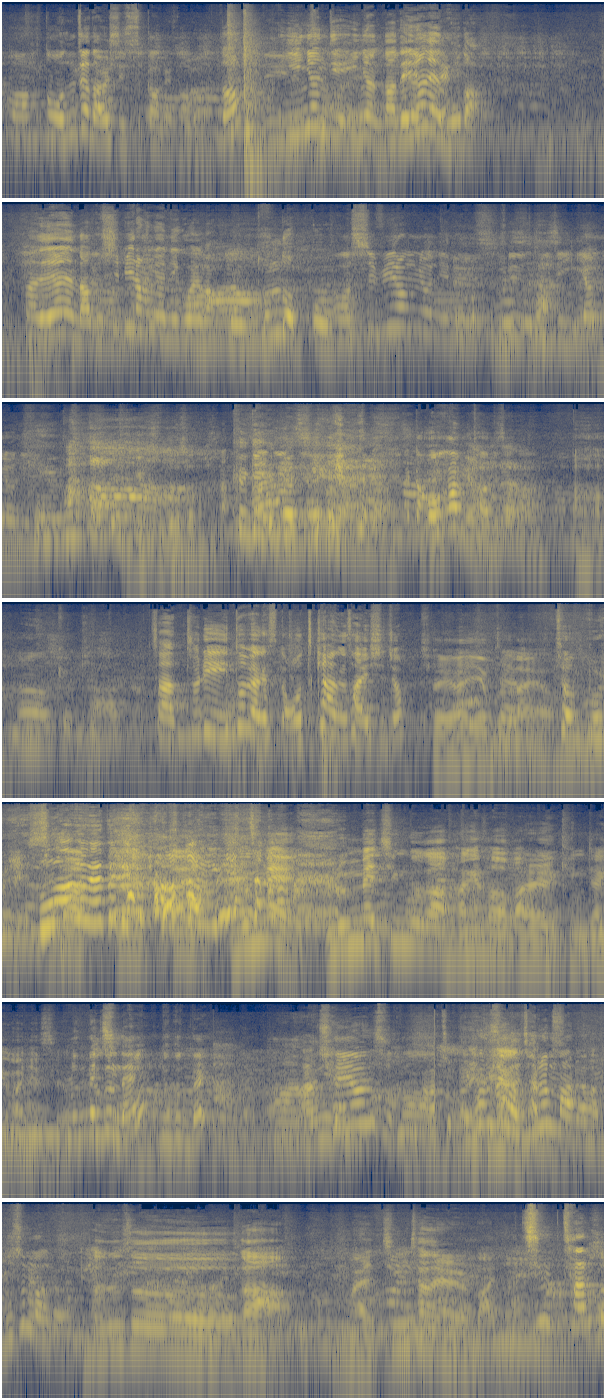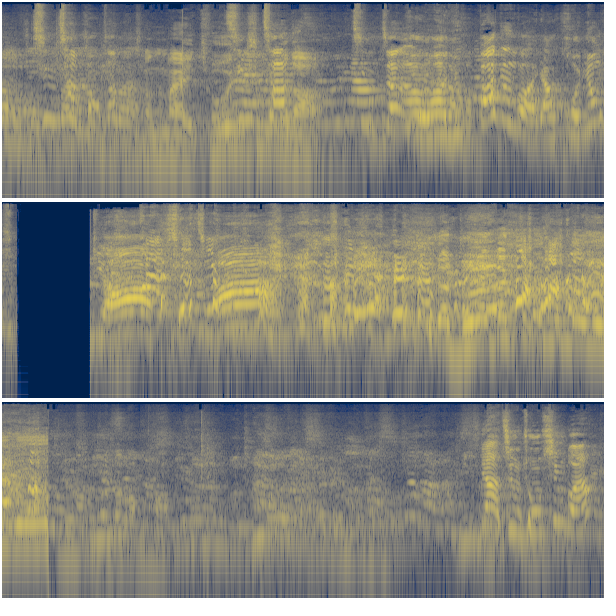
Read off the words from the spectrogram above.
와, 또 언제 나올 수 있을까, 내가? 너? 2년 뒤에, 2년. 나 내년에는 못 와. 나 내년에 나도 11학년이고 해갖고 돈도 없고. 어, 11학년이래. 우리 이제 2학년이. 그게 그거지. 약간 어감이 다르잖아. 어, 오케이, 오케이. 자, 둘이 인터뷰하겠습니다. 어떻게 하는 사이시죠? 저요? 얘 몰라요. 전 모르겠어요. 뭐 하는 애들이야? 아니, 룸메 룸메 친구가 방에서 말을 굉장히 많이 했어요. 누군데? 누군데? 아, 최현수가. 아, 그냥 현수가 무슨 말을 하? 무슨 말을? 현수가 정말 칭찬을 많이 칭찬? 칭찬 맞아? 정말 좋은 칭찬? 친구다. 칭찬? 아, 와, 욕 박은 거야. 야, 권영수. 야, 아, 야 노란 장치 입는다고 야, 지금 종친 거야?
